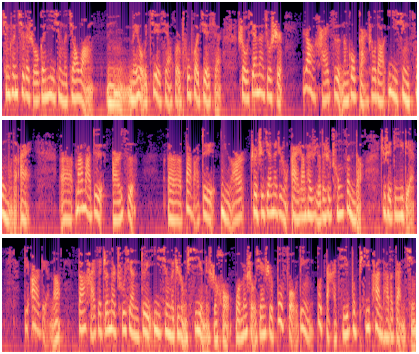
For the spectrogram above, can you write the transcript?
青春期的时候跟异性的交往，嗯，没有界限或者突破界限。首先呢，就是让孩子能够感受到异性父母的爱，呃，妈妈对儿子，呃，爸爸对女儿这之间的这种爱，让他觉得是充分的，这是第一点。第二点呢，当孩子真的出现对异性的这种吸引的时候，我们首先是不否定、不打击、不批判他的感情，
